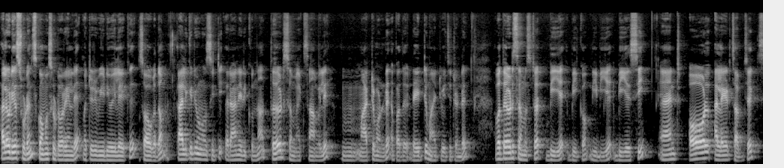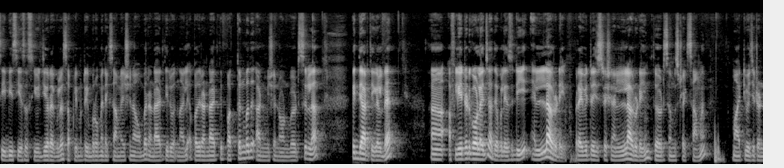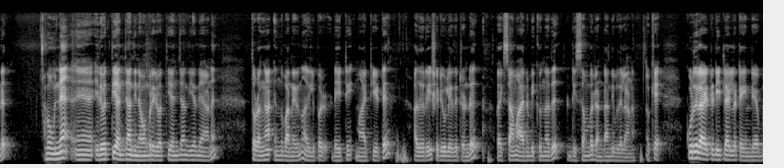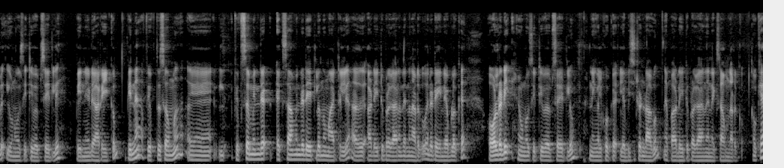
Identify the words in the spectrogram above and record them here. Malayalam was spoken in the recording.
ഹലോ ഡിയർ സ്റ്റുഡൻസ് കോമേഴ്സ് ട്യൂട്ടോറിയലിന്റെ മറ്റൊരു വീഡിയോയിലേക്ക് സ്വാഗതം. കാലിക്കറ്റ് യൂണിവേഴ്സിറ്റി വരാനിരിക്കുന്ന തേർഡ് സെം എക്സാമിൽ മാറ്റമുണ്ട്. അപ്പോൾ അത് ഡേറ്റ് മാറ്റി വെച്ചിട്ടുണ്ട്. അപ്പോൾ third semester B A B com B B A B S C and all allied subject C B C S S U G regular supplementary improvement examination ആകുമ്പോൾ രണ്ടായിരത്തി ഇരുപത്തിനാല് അപ്പോൾ അത് രണ്ടായിരത്തി പത്തൊൻപത് അഡ്മിഷൻ ഓൺവേർഡ്സുള്ള വിദ്യാർത്ഥികളുടെ അഫിലിയേറ്റഡ് കോളേജ് അതേപോലെ എസ് ഡി എല്ലാവരുടെയും പ്രൈവറ്റ് രജിസ്ട്രേഷൻ എല്ലാവരുടെയും തേർഡ് സെമസ്റ്റർ എക്സാം മാറ്റി വെച്ചിട്ടുണ്ട്. അപ്പോൾ മുന്നേ ഇരുപത്തി അഞ്ചാം തീയതി നവംബർ ഇരുപത്തി അഞ്ചാം തീയതിയാണ് തുടങ്ങുക എന്ന് പറഞ്ഞിരുന്നു അതിലിപ്പോൾ ഡേറ്റ് മാറ്റിയിട്ട് അത് റീഷെഡ്യൂൾ ചെയ്തിട്ടുണ്ട്. അപ്പോൾ എക്സാം ആരംഭിക്കുന്നത് ഡിസംബർ രണ്ടാം തീയതി മുതലാണ്. ഓക്കെ? കൂടുതലായിട്ട് ഡീറ്റെയിൽ ആയിട്ടുള്ള ടൈം ടേബിൾ യൂണിവേഴ്സിറ്റി വെബ്സൈറ്റിൽ പിന്നീട് അറിയിക്കും. പിന്നെ ഫിഫ്ത്ത് സെമ്മ് ഫിഫ്ത്ത് സെമ്മിന്റെ എക്സാമിന്റെ ഡേറ്റിലൊന്നും മാറ്റില്ല. അത് ആ ഡേറ്റ് പ്രകാരം തന്നെ നടക്കും. അതിന്റെ ടൈം ടേബിളൊക്കെ ഓൾറെഡി യൂണിവേഴ്സിറ്റി വെബ്സൈറ്റിലും നിങ്ങൾക്കൊക്കെ ലഭിച്ചിട്ടുണ്ടാകും. അപ്പോൾ ആ ഡേറ്റ് പ്രകാരം തന്നെ എക്സാം നടക്കും. ഓക്കെ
